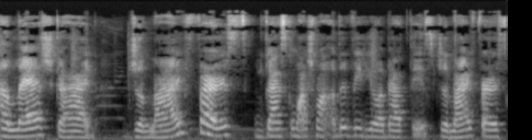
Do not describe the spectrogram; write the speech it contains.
a lash guide July 1st. You guys can watch my other video about this, July 1st,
